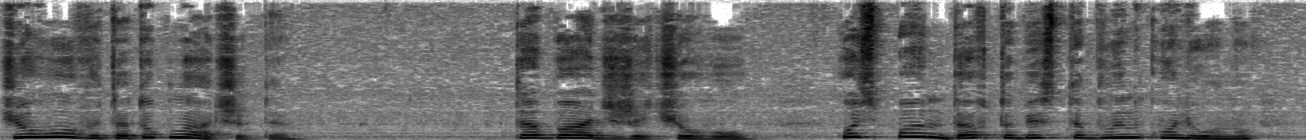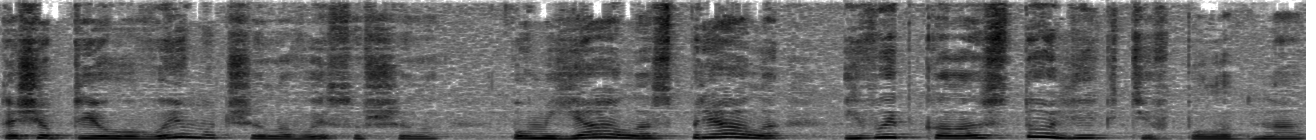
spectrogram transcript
Чого ви, тато, плачете? Та бач же чого. Ось пан дав тобі стеблинку льону, та щоб ти його вимочила, висушила, пом'яла, спряла і виткала сто ліктів полотна.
